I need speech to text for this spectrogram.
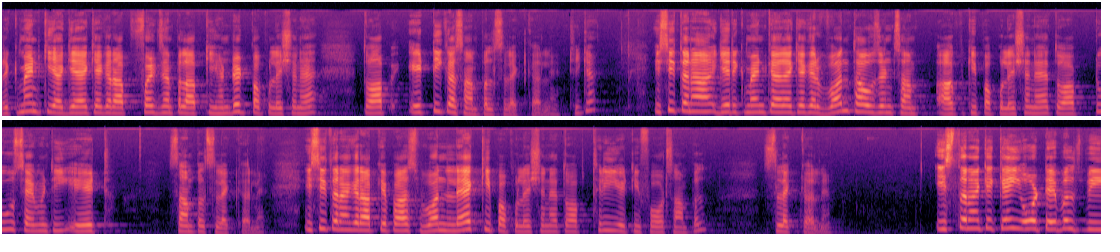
रिकमेंड किया गया है कि अगर आप फॉर एग्जांपल आपकी 100 पॉपुलेशन है तो आप 80 का सैंपल सेलेक्ट कर लें, ठीक है? इसी तरह ये रिकमेंड कर रहा है कि अगर 1000 आपकी पॉपुलेशन है तो आप 278 सैंपल सेलेक्ट कर लें। इसी तरह अगर आपके पास वन लैख की पॉपुलेशन है तो आप 384 सैंपल सेलेक्ट कर लें। इस तरह के कई और टेबल्स भी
